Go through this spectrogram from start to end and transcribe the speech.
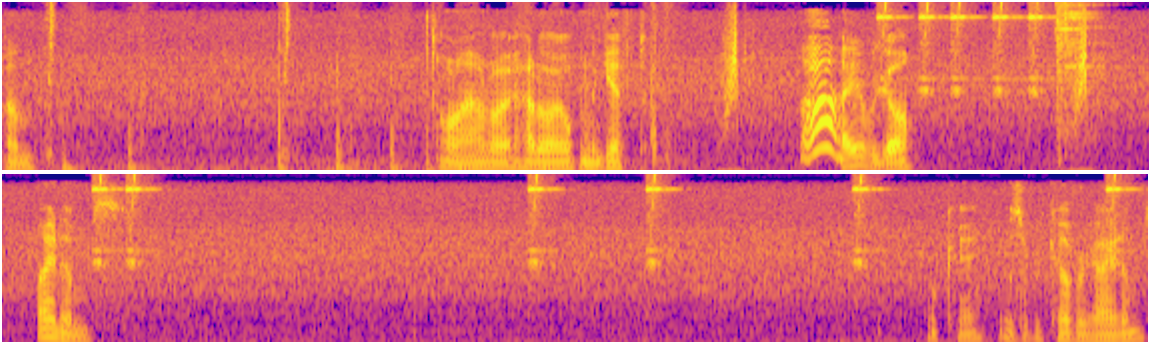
Um. Hold on, how do I, how do I open the gift? Ah, here we go. Items. Okay, those are recovery items.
